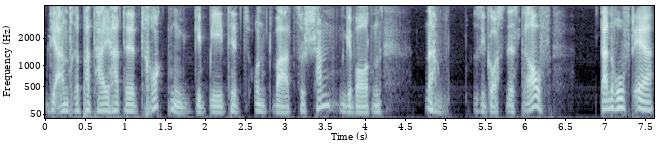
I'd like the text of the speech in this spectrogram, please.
die andere Partei hatte trocken gebetet und war zu Schanden geworden. Na, sie gossen es drauf. Dann ruft er,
